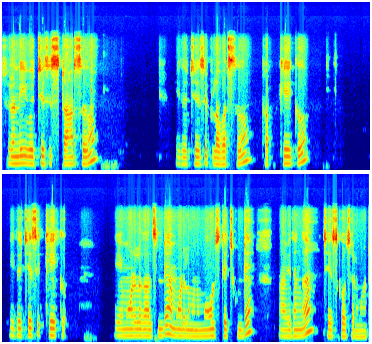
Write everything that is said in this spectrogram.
చూడండి ఇవి వచ్చేసి స్టార్స్. ఇది వచ్చేసి ఫ్లవర్స్. కప్ కేక్. ఇది వచ్చేసి కేక్. ఏ మోడల్ కావాల్సింటే ఆ మోడల్ మనం మోల్డ్స్ తెచ్చుకుంటే ఆ విధంగా చేసుకోవచ్చు అనమాట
